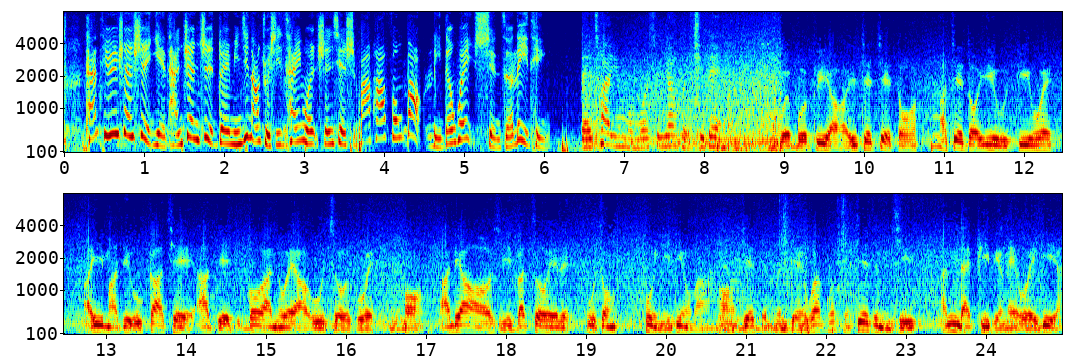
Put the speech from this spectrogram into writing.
谈体育盛事，也谈政治。对民进党主席蔡英文深陷十八趴风暴，李登辉选择力挺。蔡英文无需要回去的。无无必要，伊这这多啊，这多伊有机会，啊伊嘛伫有驾车，啊伫国安会也有做过，哦，啊了后是捌做迄个副总副院长嘛，哦，这个问题我我这是毋是安来批评的话语啊。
